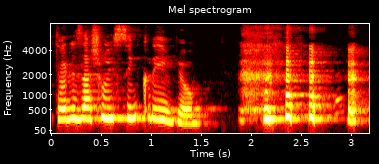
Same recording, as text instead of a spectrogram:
Então eles acham isso incrível.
